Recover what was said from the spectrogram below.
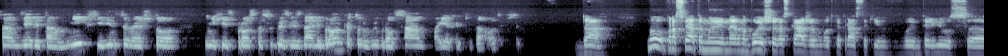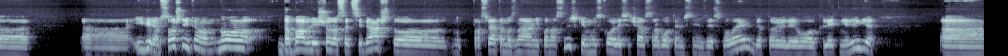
Самом деле там Никс, единственное, что у них есть просто суперзвезда Леброн, который выбрал сам поехать туда, вот и все. Да, ну, про Свято мы, наверное, больше расскажем вот как раз-таки в интервью с э, э, Игорем Сошниковым, но добавлю еще раз от себя, что ну, про Свято мы знаем не понаслышке, мы с Колей сейчас работаем с ним здесь в ЛА, готовили его к летней лиге, э,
